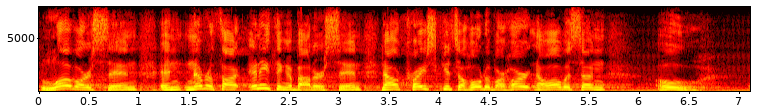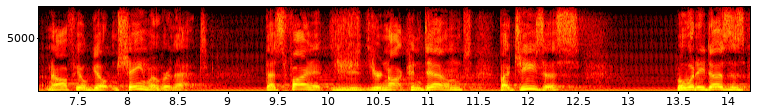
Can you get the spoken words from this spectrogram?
love our sin, and never thought anything about our sin. Now Christ gets a hold of our heart. Now all of a sudden, oh, now I feel guilt and shame over that. That's fine. You're not condemned by Jesus. But what he does is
